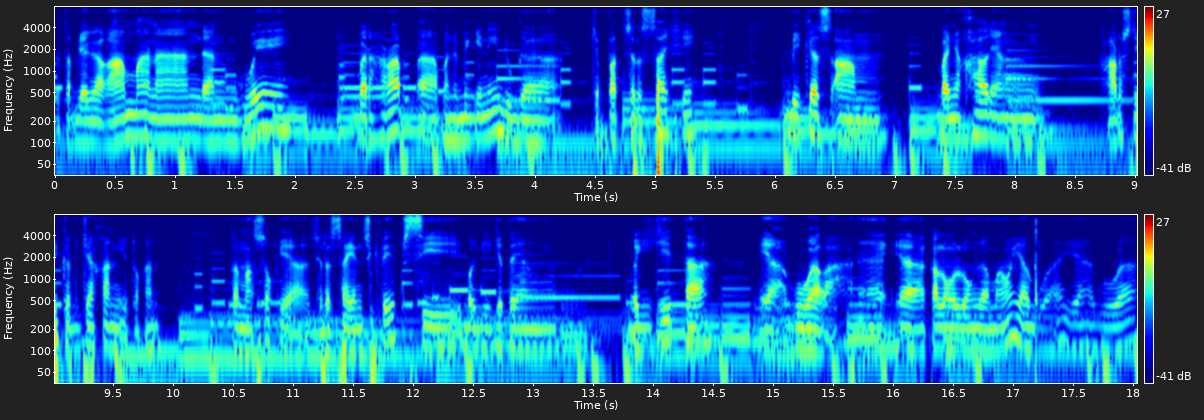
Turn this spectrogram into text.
tetap jaga keamanan dan gue berharap uh, pandemi ini juga cepat selesai sih. Because um banyak hal yang harus dikerjakan gitu kan. Termasuk ya selesaiin skripsi bagi kita yang bagi kita ya gua lah ya, ya kalau lu nggak mau ya gua aja gua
